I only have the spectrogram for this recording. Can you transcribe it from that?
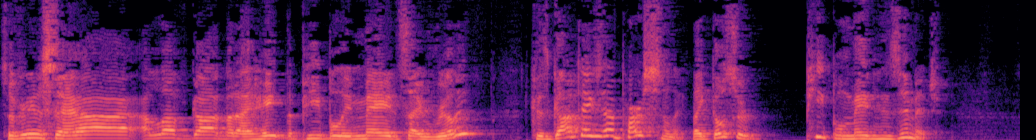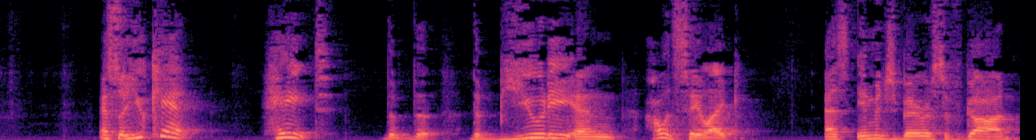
So if you're going to say, ah, I love God, but I hate the people He made, it's like, really? Because God takes that personally. Like those are people made in his image. And so you can't hate the, the, the beauty and I would say like as image bearers of God,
